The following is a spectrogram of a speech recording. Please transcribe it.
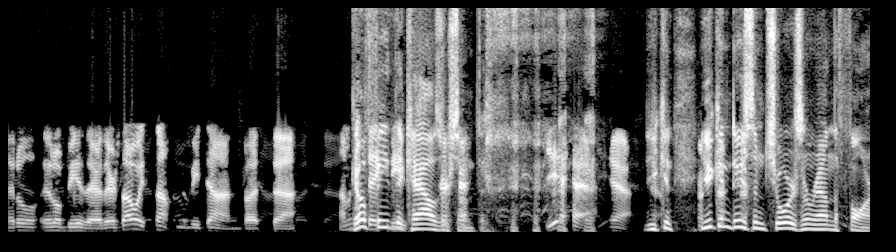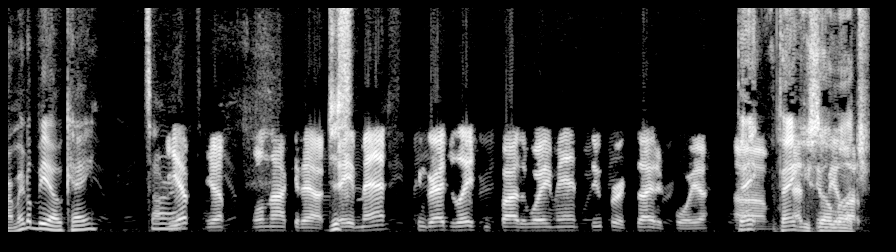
It'll it'll be there. There's always something to be done, but. Uh, Go feed these. the cows or something. yeah, yeah. You can you can do some chores around the farm. It'll be okay. It's all right. Yep, yep. We'll knock it out. Just, hey, Matt, congratulations, by the way, man. Super excited for you. Thank, um, thank you so much.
